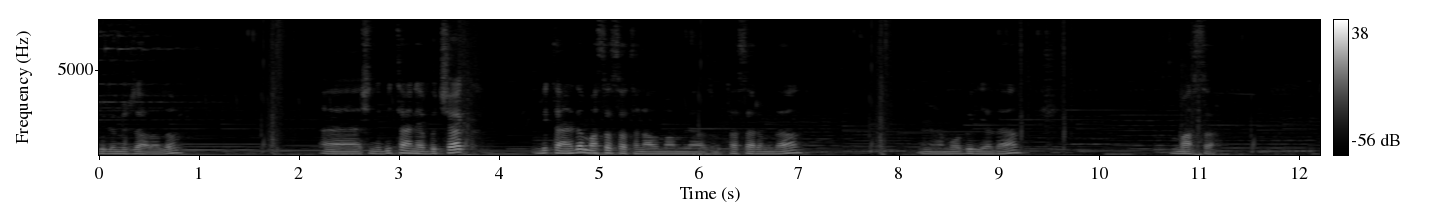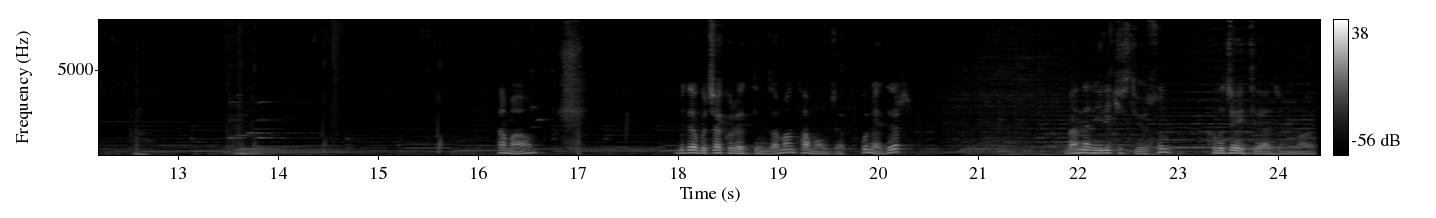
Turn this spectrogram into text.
Ödülümüzü alalım. Ee, şimdi bir tane bıçak, bir tane de masa satın almam lazım. Tasarımdan, mobilyadan, masa. Tamam. Bir de bıçak ürettiğim zaman tam olacak. Bu nedir? Benden iyilik istiyorsun. Kılıca ihtiyacım var.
